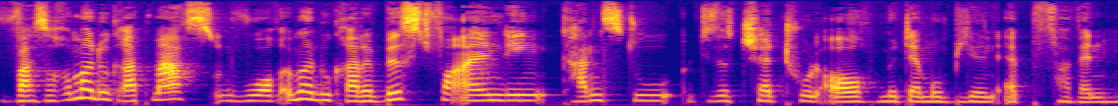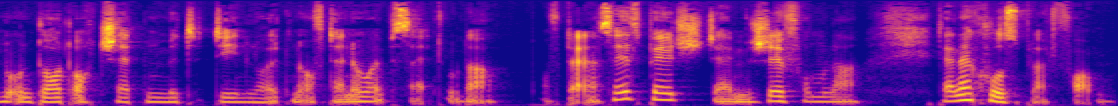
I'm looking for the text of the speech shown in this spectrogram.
was auch immer du gerade machst und wo auch immer du gerade bist, vor allen Dingen kannst du dieses Chat-Tool auch mit der mobilen App verwenden und dort auch chatten mit den Leuten auf deiner Website oder auf deiner Salespage, deinem Bestellformular, deiner Kursplattform.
